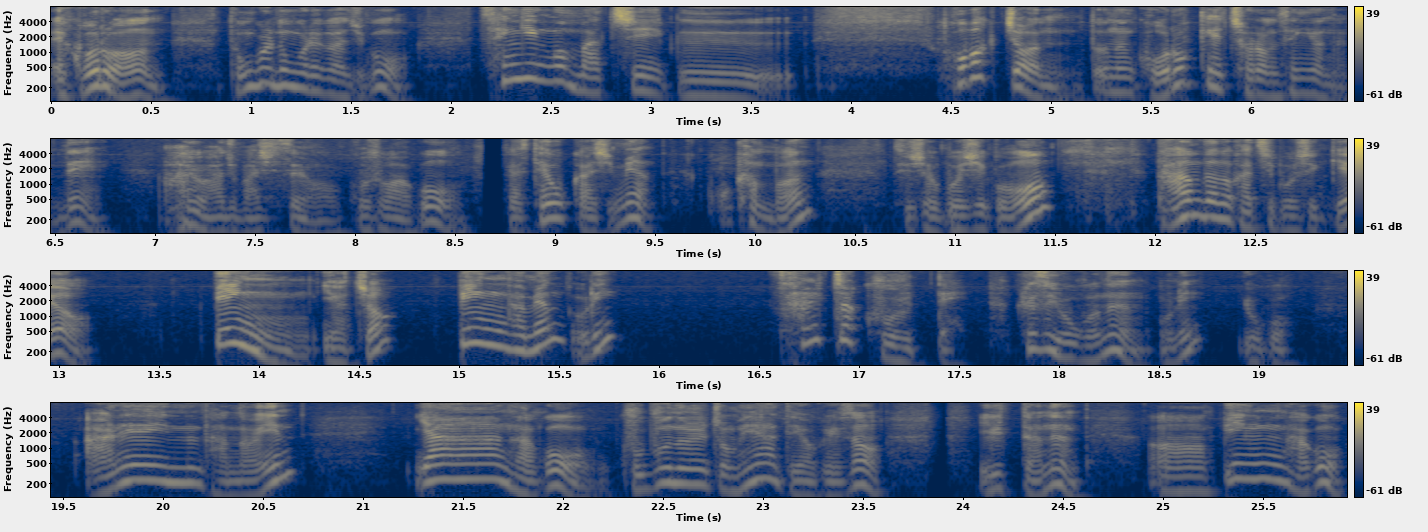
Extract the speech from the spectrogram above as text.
예, 그런 동글동글 해가지고 생긴 건 마치 그 호박전 또는 고로케처럼 생겼는데 아유 아주 맛있어요. 고소하고. 그래서 태국 가시면 꼭 한번 드셔보시고. 다음 단어 같이 보실게요. 삥이었죠? 삥 하면 우리 살짝 구울 때. 그래서 요거는 우리 요거 아래에 있는 단어인 양하고 구분을 좀 해야 돼요. 그래서 일단은 어, 삥하고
